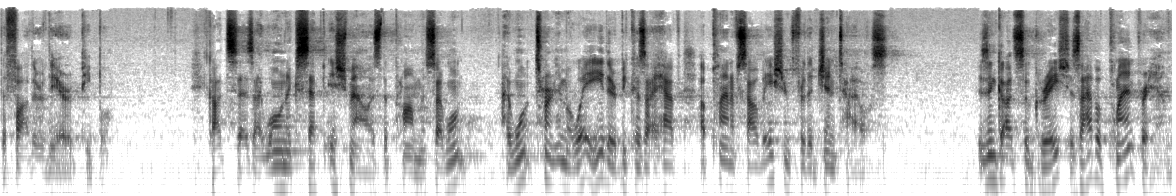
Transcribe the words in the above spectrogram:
the father of the Arab people. God says, I won't accept Ishmael as the promise. I won't, I won't turn him away either because I have a plan of salvation for the Gentiles. Isn't God so gracious? I have a plan for him,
